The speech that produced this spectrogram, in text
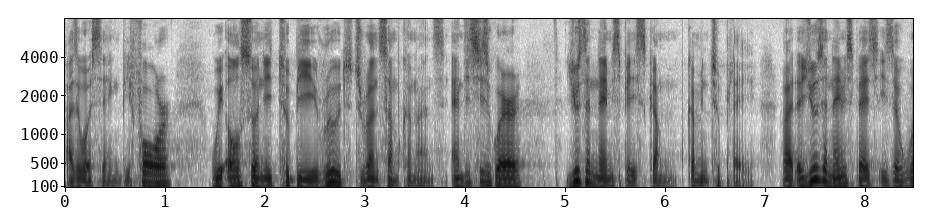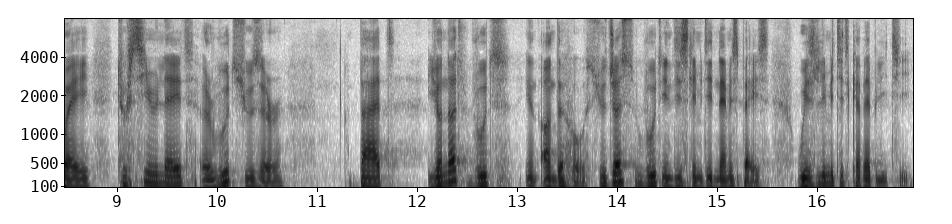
as I was saying before, we also need to be root to run some commands. And this is where user namespace come, come into play. Right? A user namespace is a way to simulate a root user, but you're not root in, on the host. You just root in this limited namespace with limited capability.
